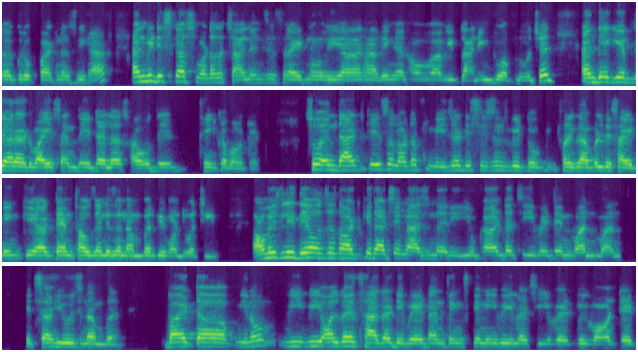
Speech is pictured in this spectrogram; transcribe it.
the group partners we have and we discuss what are the challenges right now we are having and how are we planning to approach it and they give their advice and they tell us how they think about it so in that case a lot of major decisions we took for example deciding yeah, 10000 is a number we want to achieve. Obviously they also thought that that's imaginary. You can't achieve it in one month. It's a huge number. But uh, you know we we always had a debate and things can we will achieve it. We want it.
